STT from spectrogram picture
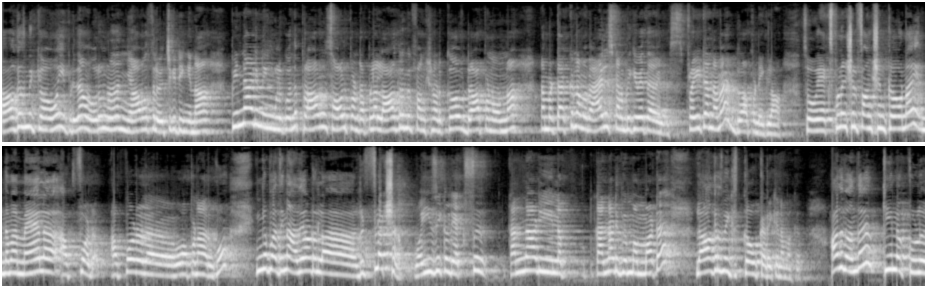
லாகர்மிக் கர்வும் இப்படி தான் வருங்கிறத ஞாபகத்தில் வச்சுக்கிட்டிங்கன்னா பின்னாடி நீங்கள் உங்களுக்கு வந்து ப்ராப்ளம் சால்வ் பண்ணுறப்பலாம் லாகர்மிக் ஃபங்க்ஷனோட கர்வ் ட்ரா பண்ணோம்னா நம்ம டக்கு நம்ம வேல்யூஸ் கண்டுபிடிக்கவே தேவையில்லை. ஸ்ட்ரைட்டாக நம்ம ட்ரா பண்ணிக்கலாம். ஸோ எக்ஸ்பனன்ஷியல் ஃபங்க்ஷன் கர்வ்னா இந்த மாதிரி மேலே அப்வர்ட் அப்வர்டில் ஓப்பனாக இருக்கும். இங்கே பார்த்தீங்கன்னா அதோட ரிஃப்ளெக்ஷன் ஒய்சிக்கல் எக்ஸு கண்ணாடியில் கண்ணாடி பிம்பம் மாட்ட லாகர்மிக் கர்வ் கிடைக்கும் நமக்கு. அது வந்து கீழே குழு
